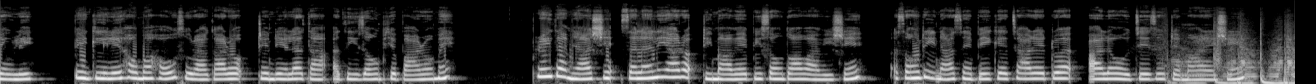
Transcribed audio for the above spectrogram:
ယုံလေးပင်ကီလေးဟုတ်မဟုတ်ဆိုတာကတော့တင်တင်လက်သာအသီးဆုံးဖြစ်ပါတော့မယ်ပရိသတ်များရှင်ဇတ်လန်းလေးကတော့ဒီမှာပဲပြီးဆုံးသွားပါပြီရှင်အဆုံးထိနားဆင်ပေးခဲ့ကြတဲ့အတွက်အားလုံးကိုကျေးဇူးတင်ပါတယ်ရှင်။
